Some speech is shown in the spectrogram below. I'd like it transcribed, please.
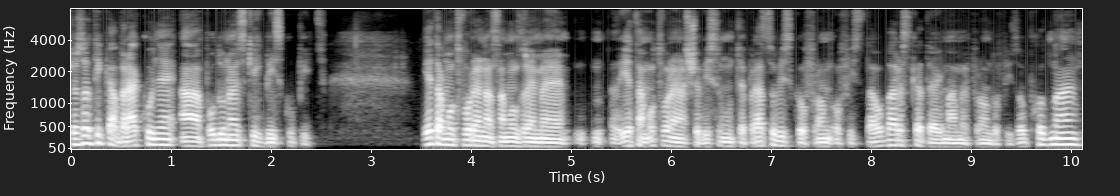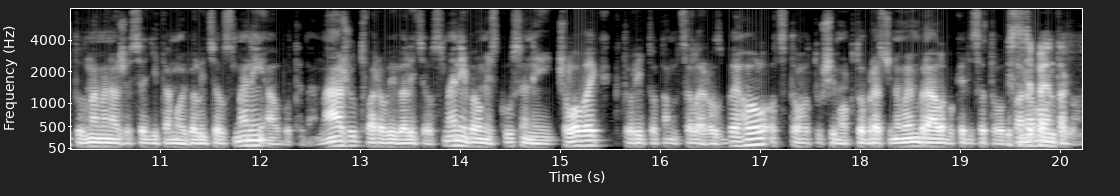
Čo sa týka Vrakune a podunajských biskupíc. Je tam otvorená samozrejme, je tam otvorené naše vysunuté pracovisko Front Office Stavbárska, tak máme Front Office obchodná. To znamená, že sedí tam môj veliteľ smeny, alebo teda náš útvarový veliteľ smeny, veľmi skúsený človek, ktorý to tam celé rozbehol. Od toho tuším oktobra či novembra, alebo kedy sa to otváralo. Pentagon?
